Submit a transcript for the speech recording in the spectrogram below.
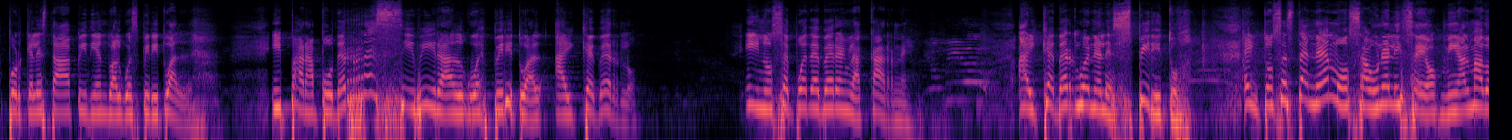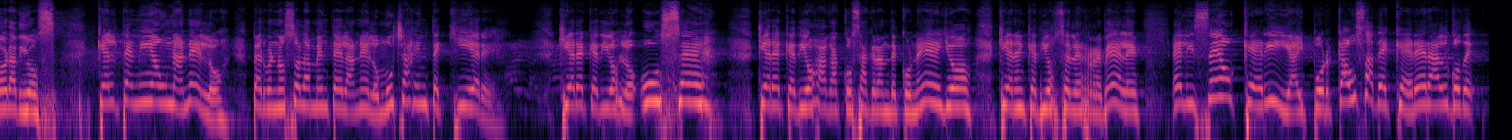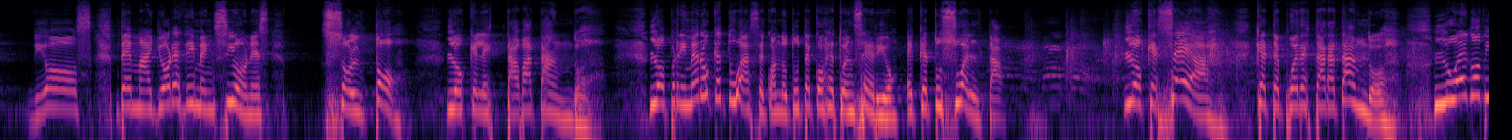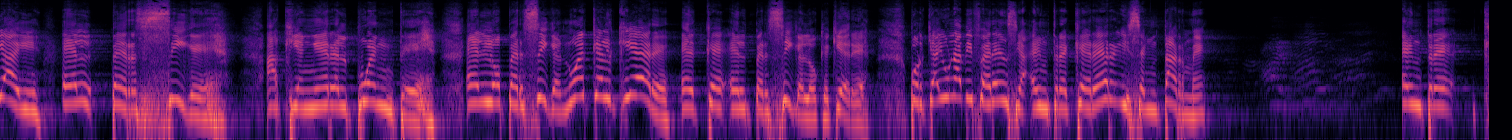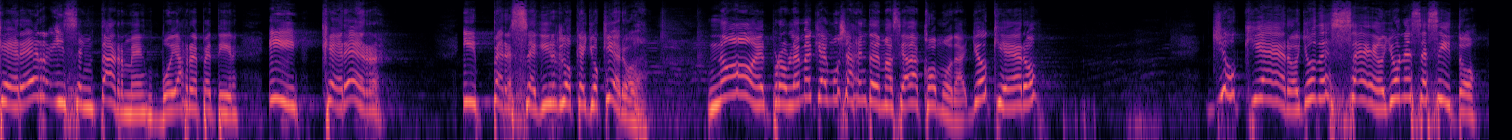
Porque él estaba pidiendo algo espiritual. Y para poder recibir algo espiritual hay que verlo. Y no se puede ver en la carne hay que verlo en el espíritu. Entonces tenemos a un Eliseo, mi alma adora a Dios, que él tenía un anhelo, pero no solamente el anhelo, mucha gente quiere. Quiere que Dios lo use, quiere que Dios haga cosas grandes con ellos, quieren que Dios se les revele. Eliseo quería y por causa de querer algo de Dios de mayores dimensiones, soltó lo que le estaba atando. Lo primero que tú haces cuando tú te coges tú en serio es que tú sueltas lo que sea que te puede estar atando. Luego de ahí, Él persigue a quien era el puente. Él lo persigue. No es que Él quiere, es que Él persigue lo que quiere. Porque hay una diferencia entre querer y sentarme. Entre querer y sentarme, voy a repetir, y querer y perseguir lo que yo quiero. No, el problema es que hay mucha gente demasiado cómoda. Yo quiero yo quiero, yo deseo, yo necesito.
